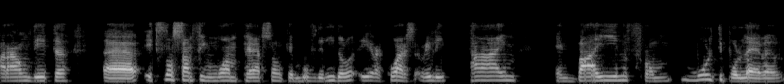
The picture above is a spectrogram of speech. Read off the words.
around it. Uh, it's not something one person can move the needle. It requires really time and buy-in from multiple levels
